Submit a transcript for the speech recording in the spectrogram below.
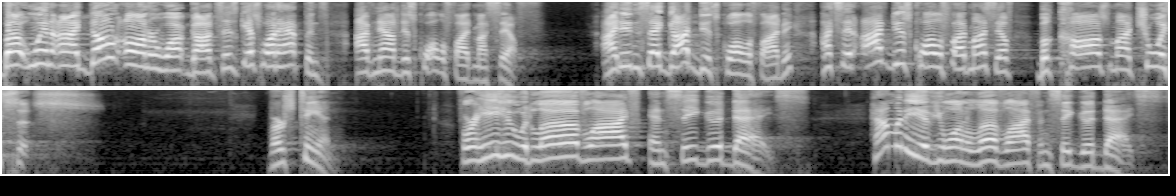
But when I don't honor what God says, guess what happens? I've now disqualified myself. I didn't say God disqualified me. I said I've disqualified myself because my choices. Verse 10. For he who would love life and see good days. How many of you want to love life and see good days?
